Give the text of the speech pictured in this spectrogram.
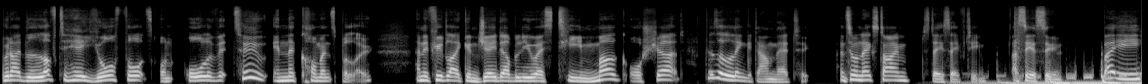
but I'd love to hear your thoughts on all of it too in the comments below. And if you'd like a JWST mug or shirt, there's a link down there too. Until next time, stay safe team. I'll see you soon. Bye!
